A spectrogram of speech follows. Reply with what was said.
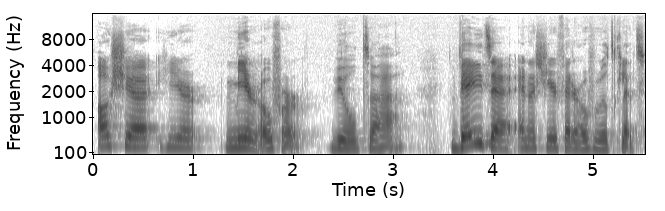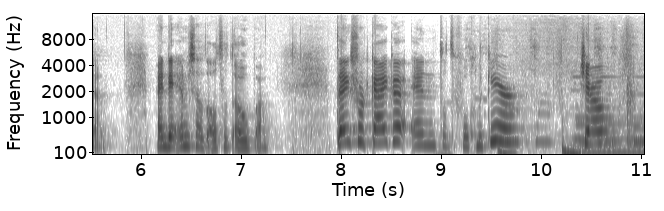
als je hier meer over wilt uh, weten en als je hier verder over wilt kletsen. Mijn DM staat altijd open. Thanks voor het kijken en tot de volgende keer. Ciao!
